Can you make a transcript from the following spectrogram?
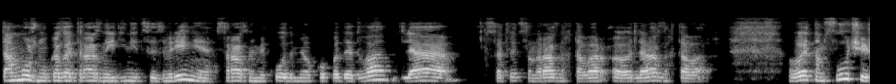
Там можно указать разные единицы измерения с разными кодами ОКПД-2 для, соответственно, разных товар, э, для разных товаров. В этом случае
